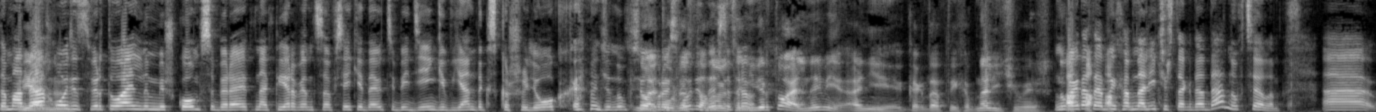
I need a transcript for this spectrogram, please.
Тамада Реально. ходит с виртуальным мешком, собирает на первенца, все кидают тебе деньги в Яндекс кошелек, короче, ну все Но происходит. это уже становятся не виртуальными они, когда ты их обналичиваешь. Ну, когда ты их обналичишь, тогда да, но в целом. А,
